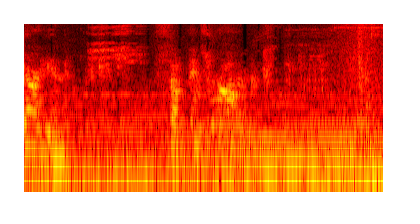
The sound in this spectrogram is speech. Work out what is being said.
Guardian, something's wrong.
